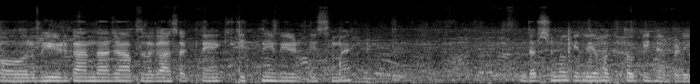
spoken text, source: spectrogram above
और भीड़ का अंदाज़ा आप लगा सकते हैं कि कितनी भीड़ इस समय दर्शनों के लिए भक्तों की है पड़ी।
